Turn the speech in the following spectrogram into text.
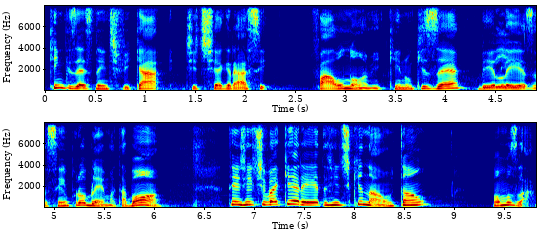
quem quiser se identificar, Titia Grace fala o nome. Quem não quiser, beleza, sem problema, tá bom? Tem gente que vai querer, tem gente que não. Então, vamos lá.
